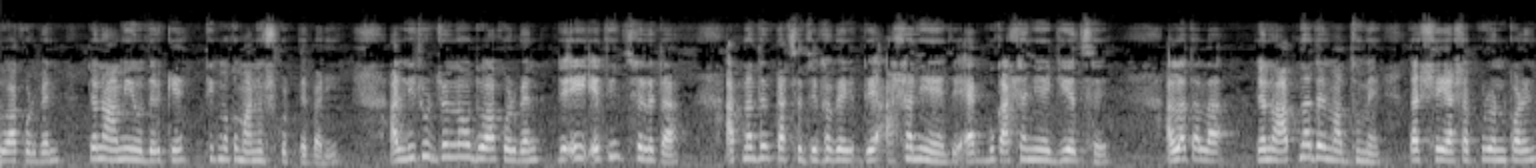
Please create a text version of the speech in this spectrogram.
দোয়া করবেন, যেন আমি ওদেরকে ঠিকমতো মানুষ করতে পারি। আর লিটুর জন্যও দোয়া করবেন যে এই এতিম ছেলেটা আপনাদের কাছে যেভাবে যে আশা নিয়ে, যে এক বুক আশা নিয়ে গিয়েছে আল্লাহ তালা যেন আপনাদের মাধ্যমে তার সেই আশা পূরণ করেন।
